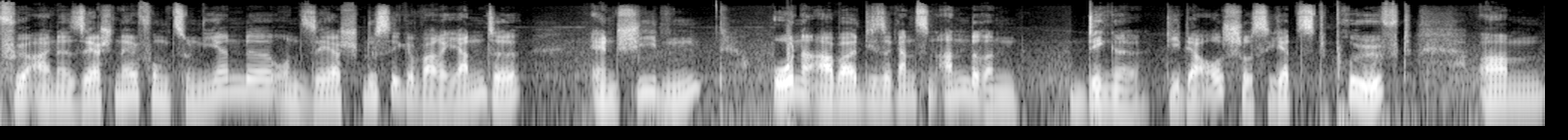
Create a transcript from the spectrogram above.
für eine sehr schnell funktionierende und sehr schlüssige Variante entschieden, ohne aber diese ganzen anderen Dinge, die der Ausschuss jetzt prüft, ähm,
